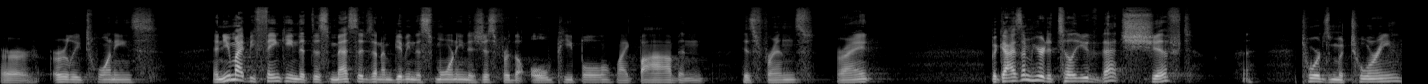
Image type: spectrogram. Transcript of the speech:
or early 20s. And you might be thinking that this message that I'm giving this morning is just for the old people like Bob and his friends, right? But, guys, I'm here to tell you that, that shift towards maturing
